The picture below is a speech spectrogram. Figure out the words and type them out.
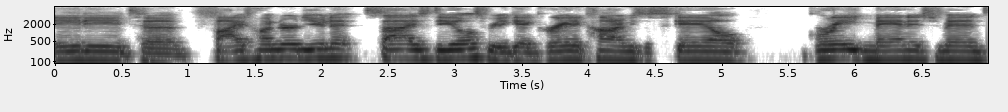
80 to 500 unit size deals where you get great economies of scale, great management,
